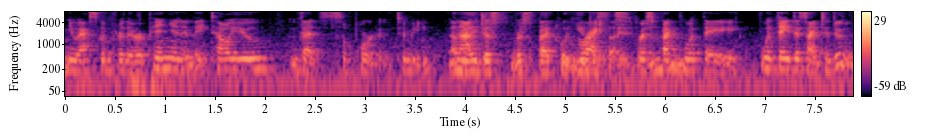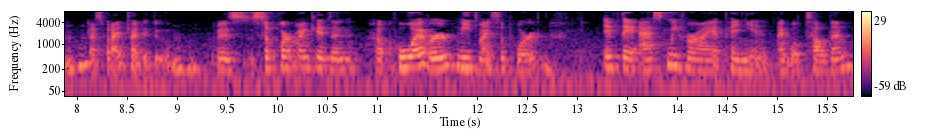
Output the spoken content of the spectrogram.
you ask them for their opinion and they tell you that's supportive to me and Not- they just respect what you right decide respect Mhm. what they what they decide to do Mhm. that's what i try to do Mhm. is support my kids and whoever needs my support if they ask me for my opinion i will tell them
